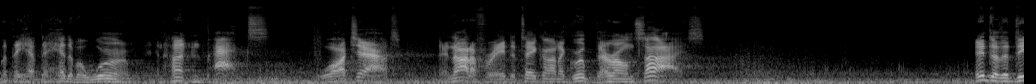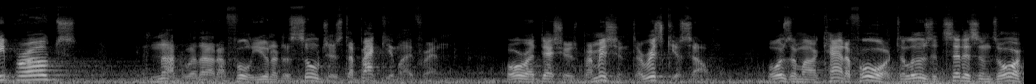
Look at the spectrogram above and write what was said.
but they have the head of a worm, and hunt in packs. Watch out. They're not afraid to take on a group their own size. Into the deep roads? Not without a full unit of soldiers to back you, my friend. Or Adesher's permission to risk yourself. Orzammar can't afford to lose its citizens or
